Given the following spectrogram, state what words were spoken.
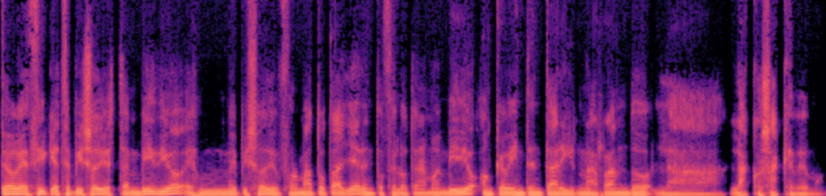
Tengo que decir que este episodio está en vídeo, es un episodio en formato taller, entonces lo tenemos en vídeo, aunque voy a intentar ir narrando la- las cosas que vemos.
